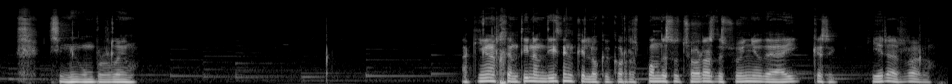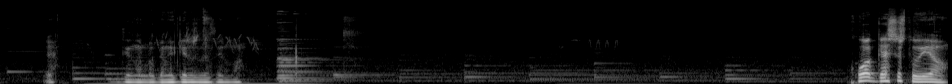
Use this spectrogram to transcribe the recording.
Sin ningún problema. Aquí en Argentina dicen que lo que corresponde es 8 horas de sueño, de ahí que se quiera es raro. Entiendo lo que me quieres decir, ¿no? Juega, ¿qué has estudiado?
